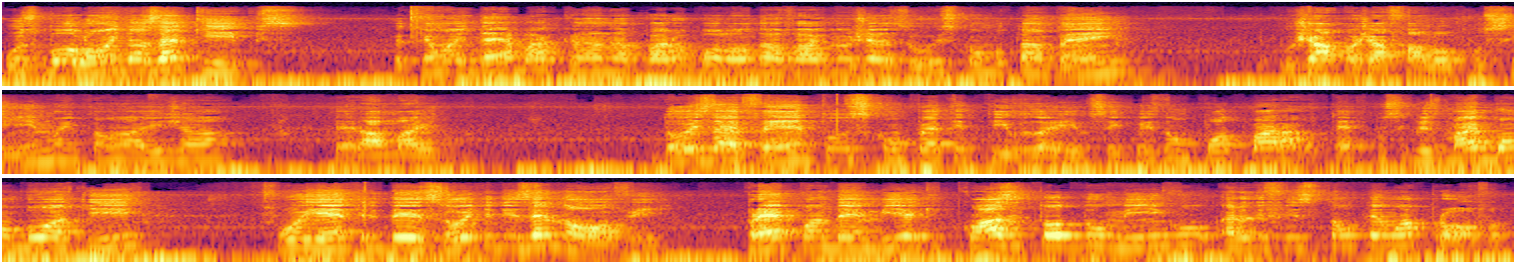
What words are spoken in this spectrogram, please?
os bolões das equipes. Eu tenho uma ideia bacana para o bolão da Wagner Jesus, como também o Japa já falou por cima, então aí já terá mais dois eventos competitivos aí. O ciclismo não pode parar. O tempo que o ciclismo mais bombou aqui foi entre 18 e 19. Pré-pandemia, que quase todo domingo era difícil não ter uma prova.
